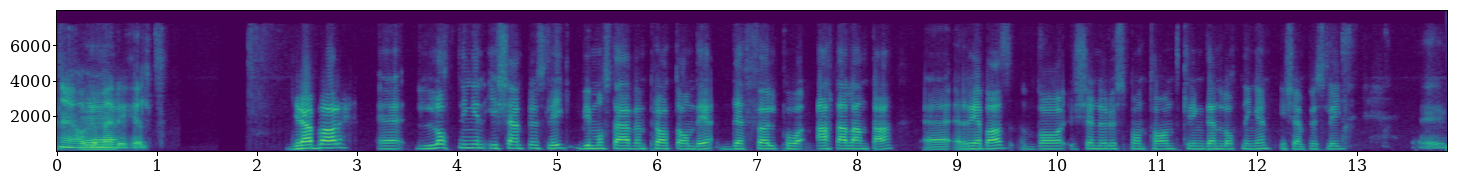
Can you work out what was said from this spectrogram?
Jag håller med eh, dig helt. Grabbar, eh, lottningen i Champions League. Vi måste även prata om det. Det föll på Atalanta. Eh, Rebaz, vad känner du spontant kring den lottningen i Champions League? Eh,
